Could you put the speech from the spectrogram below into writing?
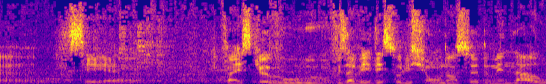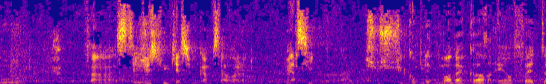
euh, c'est. Enfin, est-ce que vous, vous avez des solutions dans ce domaine-là ou. Enfin, c'était juste une question comme ça, voilà. Merci. Je, je suis complètement d'accord. Et en fait,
